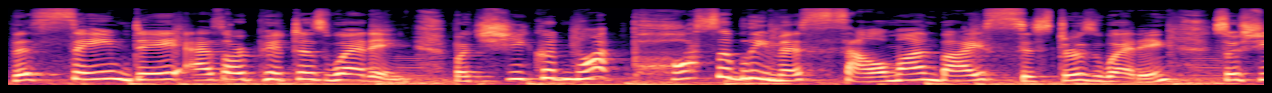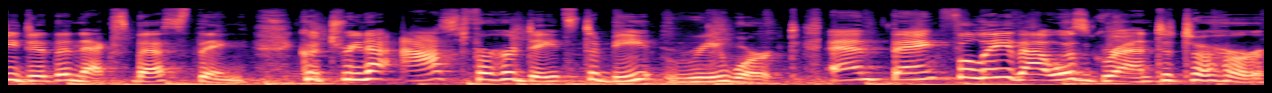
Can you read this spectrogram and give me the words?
the same day as Arpita's wedding. But she could not possibly miss Salman Bai's sister's wedding, so she did the next best thing. Katrina asked for her dates to be reworked. And thankfully, that was granted to her,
